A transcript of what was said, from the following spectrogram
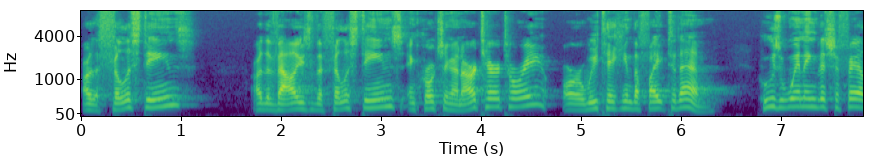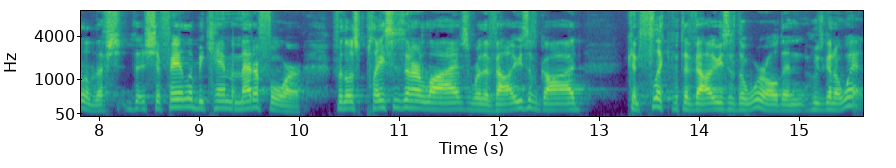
Are the Philistines? Are the values of the Philistines encroaching on our territory, or are we taking the fight to them? Who's winning the Shephelah? The, the Shephelah became a metaphor for those places in our lives where the values of God conflict with the values of the world and who's going to win.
